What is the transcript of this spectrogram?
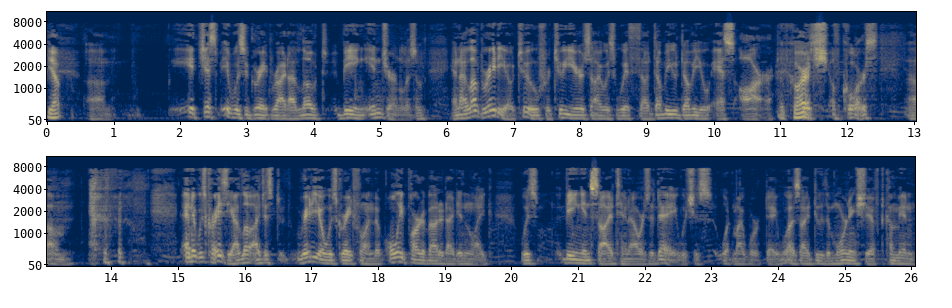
Yep. Um, it just it was a great ride. I loved being in journalism, and I loved radio too. For two years, I was with uh, WWSR, of course, which of course, um, and it was crazy. I love. I just radio was great fun. The only part about it I didn't like was being inside 10 hours a day, which is what my work day was. I do the morning shift, come in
